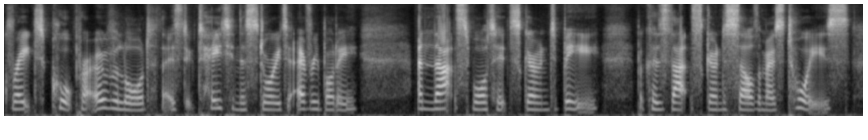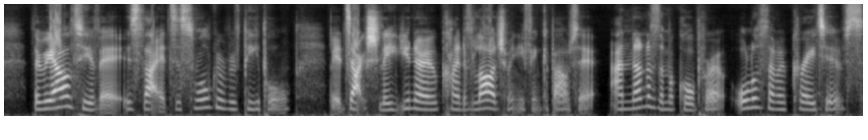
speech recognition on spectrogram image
great corporate overlord that is dictating the story to everybody. and that's what it's going to be because that's going to sell the most toys. The reality of it is that it's a small group of people, but it's actually, you know, kind of large when you think about it. And none of them are corporate, all of them are creatives,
